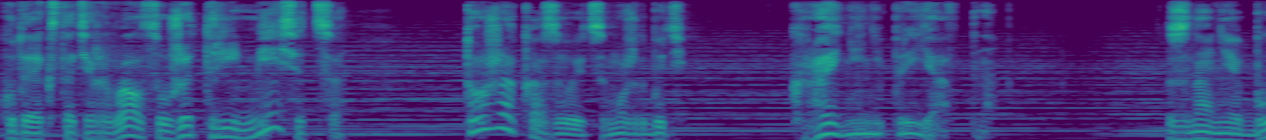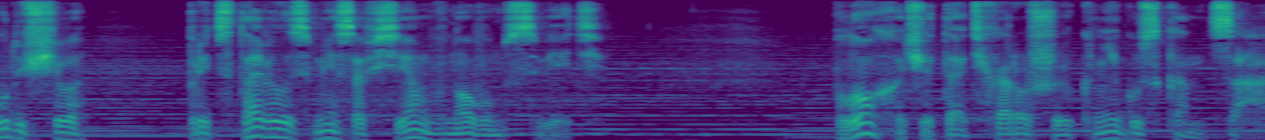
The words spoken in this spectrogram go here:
куда я, кстати, рвался уже три месяца, тоже, оказывается, может быть крайне неприятно. Знание будущего представилось мне совсем в новом свете. Плохо читать хорошую книгу с конца.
